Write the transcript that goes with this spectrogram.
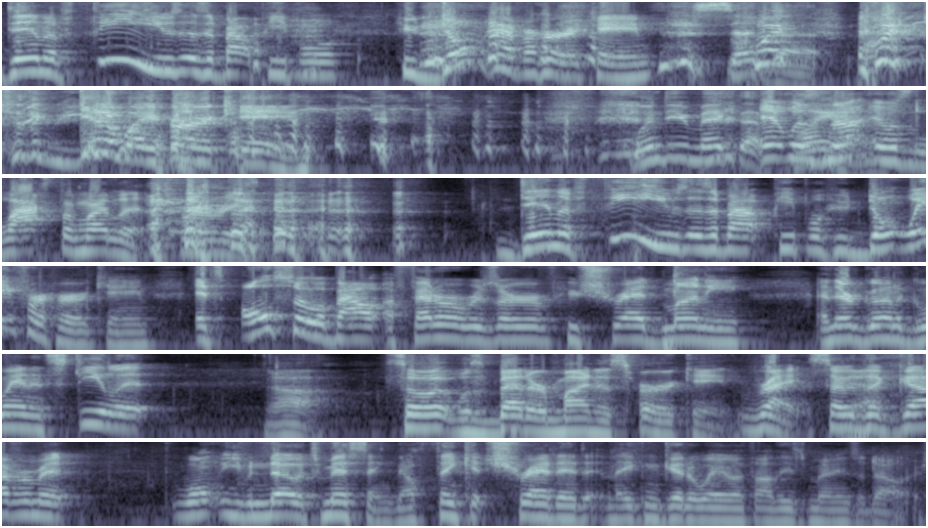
Den of Thieves is about people who don't have a hurricane. Said quick, that. quick to the getaway hurricane. When do you make that It was not. It was last on my list for a reason. Den of Thieves is about people who don't wait for a hurricane. It's also about a Federal Reserve who shred money and they're going to go in and steal it. Ah, so it was better minus hurricane. Right. So Yeah. the government won't even know it's missing. They'll think it's shredded and they can get away with all these millions of dollars.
